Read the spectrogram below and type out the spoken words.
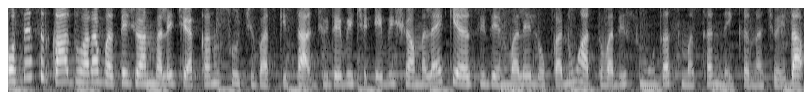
ਉਸਨੇ ਸਰਕਾਰ ਦੁਆਰਾ ਵਰਤੇ ਜਾਣ ਵਾਲੇ ਚੈੱਕਾਂ ਨੂੰ ਸੂਚੀਬੱਧ ਕੀਤਾ, ਜਿਹਦੇ ਵਿੱਚ ਇਹ ਵੀ ਸ਼ਾਮਲ ਹੈ ਕਿ ਅਰਜ਼ੀ ਦੇਣ ਵਾਲੇ ਲੋਕਾਂ ਨੂੰ ਅੱਤਵਾਦੀ ਸਮੂਹ ਦਾ ਸਮਰਥਨ ਨਹੀਂ ਕਰਨਾ ਚਾਹੀਦਾ।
